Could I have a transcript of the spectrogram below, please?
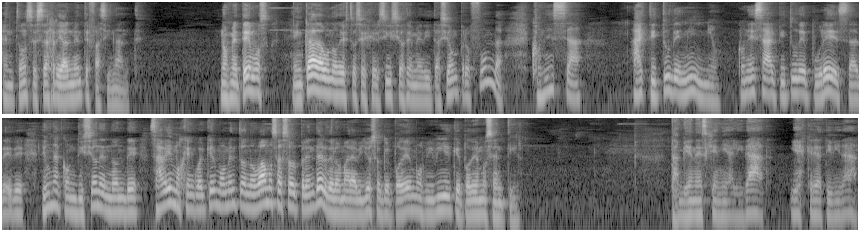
entonces es realmente fascinante. Nos metemos en cada uno de estos ejercicios de meditación profunda con esa actitud de niño, con esa actitud de pureza, de, una condición en donde sabemos que en cualquier momento nos vamos a sorprender de lo maravilloso que podemos vivir, que podemos sentir. También es genialidad y es creatividad.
